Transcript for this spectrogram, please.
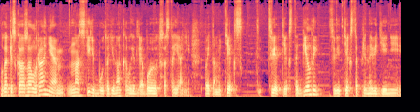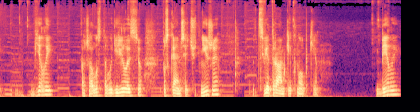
Но как я сказал ранее, у нас стили будут одинаковые для обоих состояний. Поэтому текст, цвет текста белый, цвет текста при наведении белый. Пожалуйста, выделилось все. Спускаемся чуть ниже. Цвет рамки кнопки белый.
